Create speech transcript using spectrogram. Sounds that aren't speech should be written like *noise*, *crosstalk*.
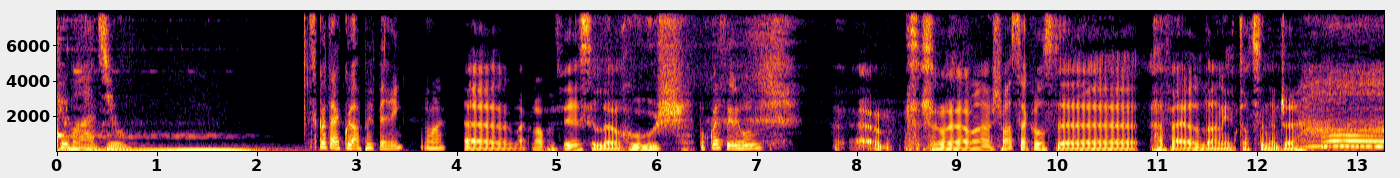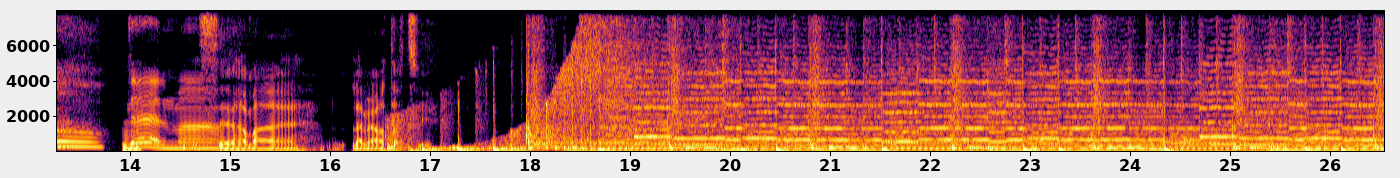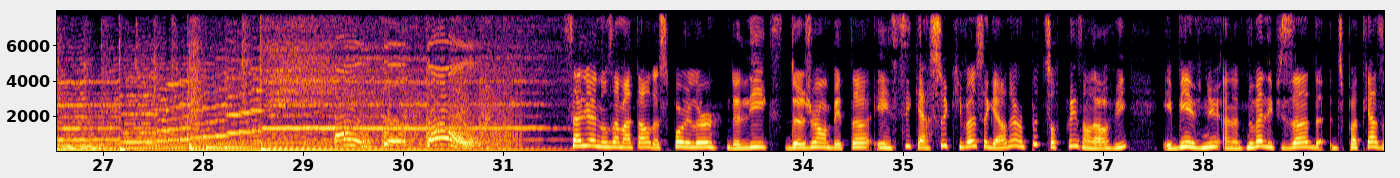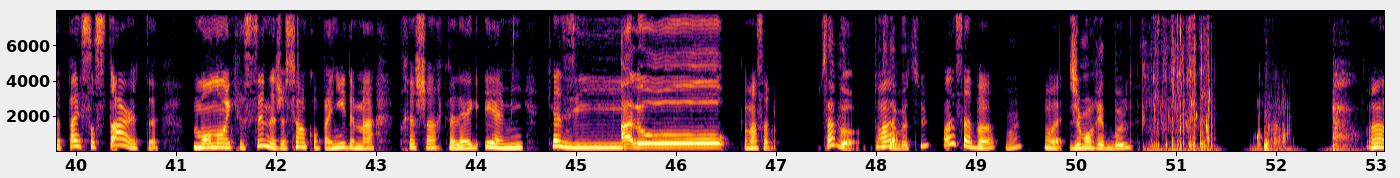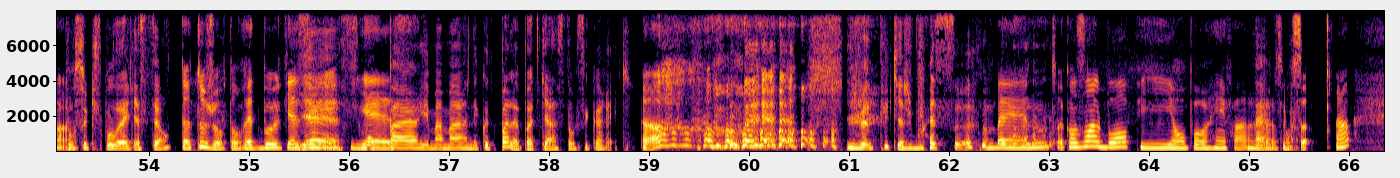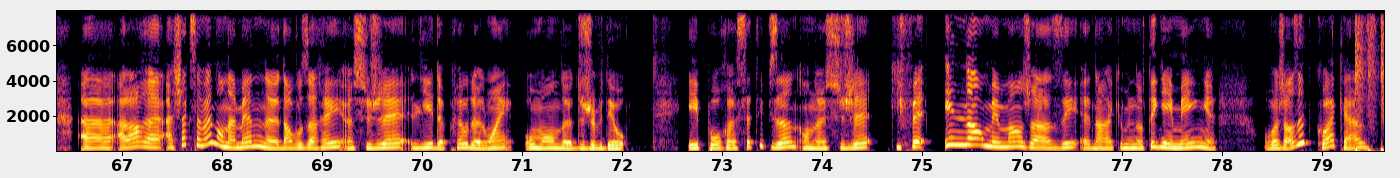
Cube Radio. C'est quoi ta couleur préférée? Ouais. Euh, ma couleur préférée, c'est le rouge. Pourquoi c'est le rouge? C'est c'est vraiment, je pense que c'est à cause de Raphaël dans les Tortues Ninja. Oh, tellement. C'est vraiment euh, la meilleure tortue. Salut à nos amateurs de spoilers, de leaks, de jeux en bêta, ainsi qu'à ceux qui veulent se garder un peu de surprise dans leur vie. Et bienvenue à notre nouvel épisode du podcast de Pie sur Start. Mon nom est Christine et je suis en compagnie de ma très chère collègue et amie, Kazi. Allô? Comment ça va? Ça va. Toi, Ouais. ça va-tu? Ouais, ça va. J'ai mon Red Bull. Ah, Pour ceux qui se posent la question. T'as toujours ton Red Bull, Kazi. Yes. Mon père et ma mère n'écoutent pas le podcast, donc c'est correct. *laughs* Ah. Ils veulent plus que je bois ça. ben, tu vas continuer à le boire, puis on pourra rien faire euh, absolument. pour ça. Hein? Euh, alors, euh, à chaque semaine, on amène dans vos oreilles un sujet lié de près ou de loin au monde du jeu vidéo. Et pour cet épisode, on a un sujet qui fait énormément jaser dans la communauté gaming. On va jaser de quoi, Kaz?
